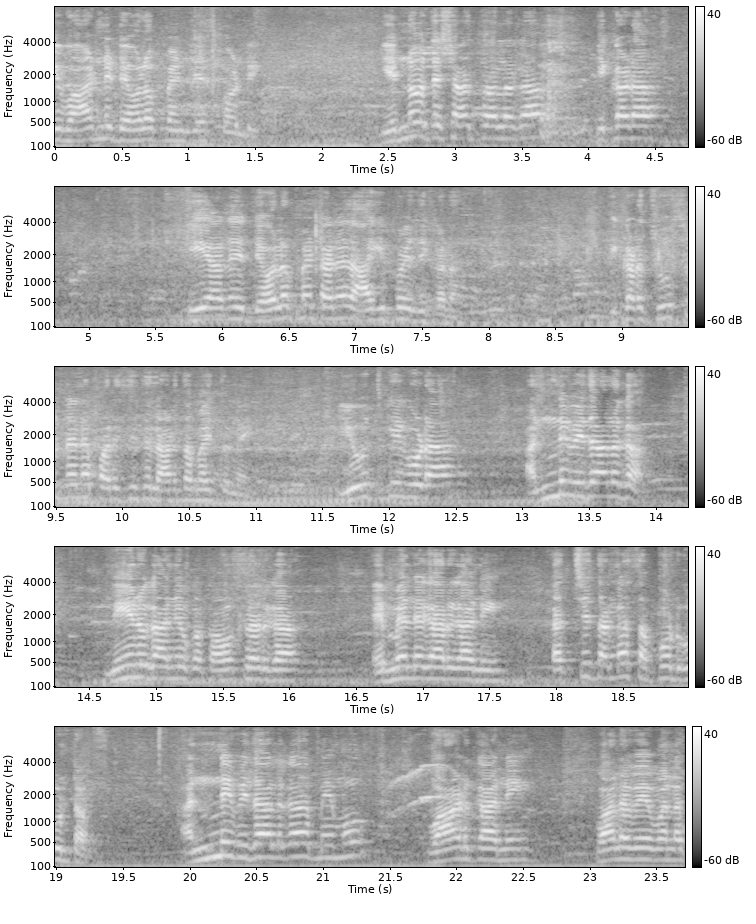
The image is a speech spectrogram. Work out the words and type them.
ఈ వార్డుని డెవలప్మెంట్ చేసుకోండి. ఎన్నో దశాబ్దాలుగా ఇక్కడ ఈ అనే డెవలప్మెంట్ అనేది ఆగిపోయింది ఇక్కడ. ఇక్కడ చూస్తుంటేనే పరిస్థితులు అర్థమవుతున్నాయి. యూత్కి కూడా అన్ని విధాలుగా నేను కానీ ఒక కౌన్సిలర్గా ఎమ్మెల్యే గారు కానీ ఖచ్చితంగా సపోర్ట్గా ఉంటాం. అన్ని విధాలుగా మేము వార్డు కానీ వాళ్ళవి ఏమైనా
